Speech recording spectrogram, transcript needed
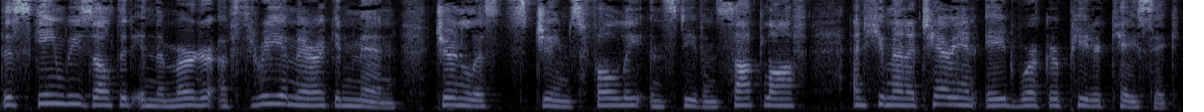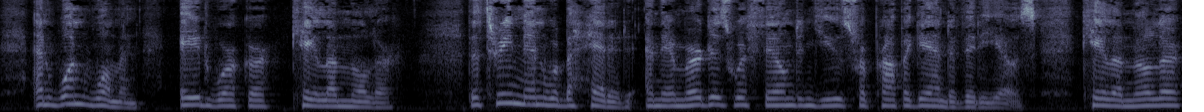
The scheme resulted in the murder of three American men, journalists James Foley and Steven Sotloff, and humanitarian aid worker Peter Kassig, and one woman, aid worker Kayla Mueller. The three men were beheaded, and their murders were filmed and used for propaganda videos. Kayla Mueller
